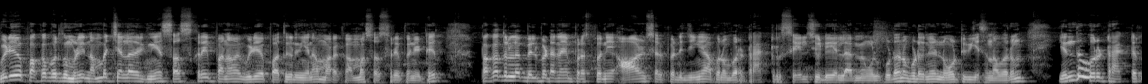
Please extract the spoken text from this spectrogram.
வீடியோ பக்கம் பொறுத்த முடியும் நம்ம சேனலில் இருக்கீங்க சப்ஸ்கிரைப் பண்ணாமல் வீடியோ பார்த்துக்கிட்டீங்கன்னா மறக்காமல் சப்ஸ்கிரைப் பண்ணிவிட்டு பக்கத்தில் உள்ள பெல் பட்டனையும் ப்ரெஸ் பண்ணி ஆல் செலக்ட் பண்ணிச்சிங்க அப்புறம் ஒரு டிராக்டர் சேல்ஸ் வீடியோ எல்லாமே உங்களுக்கு உடனுக்குடனே நோட்டிஃபிகேஷன் வரும். எந்த ஒரு டிராக்டர்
